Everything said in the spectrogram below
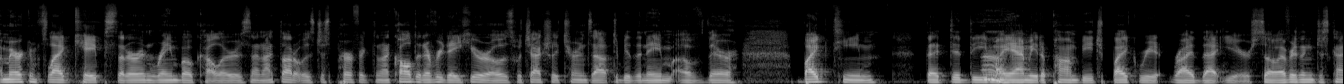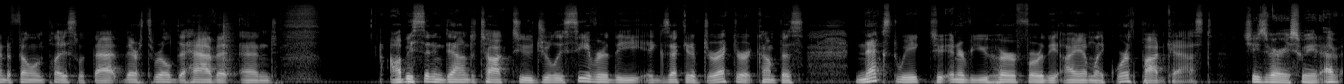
American flag capes that are in rainbow colors, and I thought it was just perfect. And I called it Everyday Heroes, which actually turns out to be the name of their bike team that did the Miami to Palm Beach bike re- ride that year. So everything just kind of fell in place with that. They're thrilled to have it, and I'll be sitting down to talk to Julie Seaver, the executive director at Compass, next week to interview her for the I Am Lake Worth podcast. She's very sweet. I've,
